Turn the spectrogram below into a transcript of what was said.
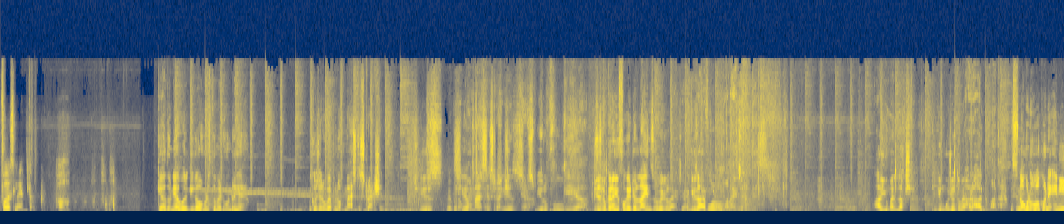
First line तक. हाँ. क्या दुनिया भर की गवर्नमेंट्स तुम्हें ढूंढ रही है? Because you're a weapon of mass distraction. She is weapon She's of a mass distraction. She is. Yeah. She's beautiful. Yeah. You just look at her, you forget your lines. So, your lines. Yeah. At least I have got all my lines. Yeah. Yes. Are you my लक्ष्य? क्योंकि मुझे तुम्हें हर हाल में पाना है. This is not going to work on any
